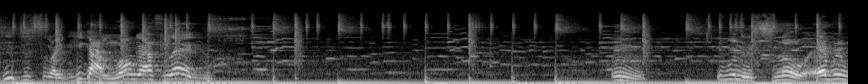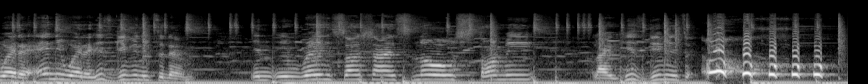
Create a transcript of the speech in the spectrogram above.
He's just like, he got long ass legs. Mm. Even in snow, everywhere, that, anywhere that he's giving it to them. In, in rain, sunshine, snow, stormy, like he's giving it to. Oh!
